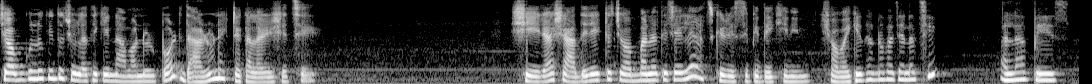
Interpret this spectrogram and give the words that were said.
চপগুলো কিন্তু চুলা থেকে নামানোর পর দারুণ একটা কালার এসেছে। সেরা স্বাদের একটা চপ বানাতে চাইলে আজকের রেসিপি দেখে নিন। সবাইকে ধন্যবাদ জানাচ্ছি। আল্লাহ হাফেজ।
